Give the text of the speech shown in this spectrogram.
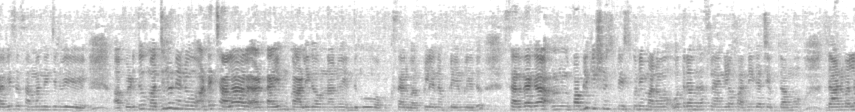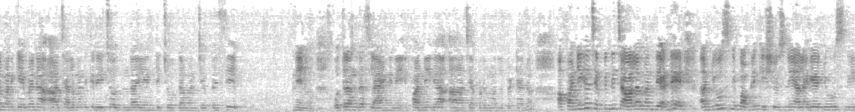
సర్వీసెస్ సంబంధించినవి పెడుతూ మధ్యలో నేను అంటే చాలా టైం ఖాళీగా ఉన్నాను ఎందుకు ఒక్కొక్కసారి వర్క్ లేనప్పుడు ఏం లేదు. సరదాగా పబ్లిక్ ఇష్యూస్ తీసుకుని మనం ఉత్తరాంధ్ర స్లాంగ్లో ఫన్నీగా చెప్దాము దానివల్ల మనకి ఏమైనా చాలా మందికి రీచ్ అవుతుందా ఏంటి చూద్దామని చెప్పేసి నేను ఉత్తరాంధ్ర స్లాంగ్ని ఫన్నీగా చెప్పడం మొదలు పెట్టాను ఆ ఫన్నీగా చెప్పింది చాలా మంది అంటే న్యూస్ని పబ్లిక్ ఇష్యూస్ని అలాగే న్యూస్ని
